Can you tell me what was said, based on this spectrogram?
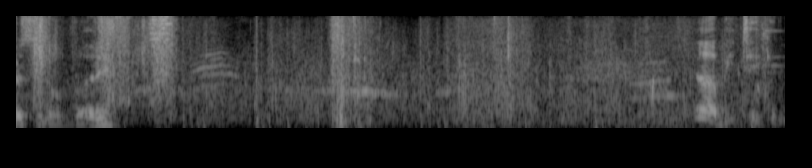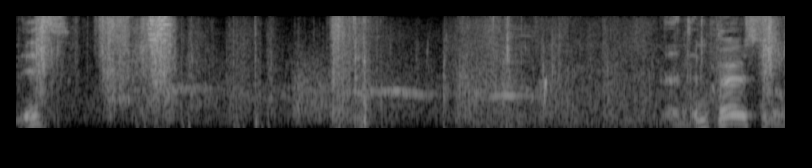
Personal, buddy. I'll be taking this. Nothing personal,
